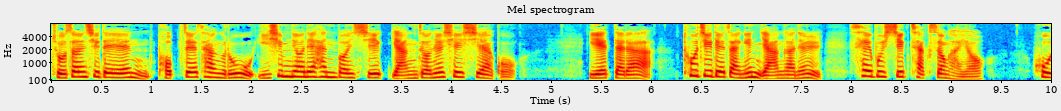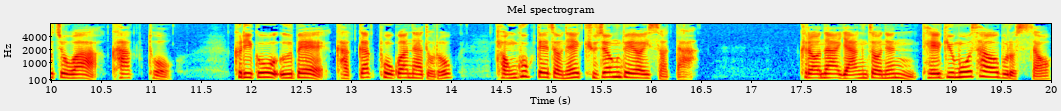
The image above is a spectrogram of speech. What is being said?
조선시대엔 법제상으로 20년에 한 번씩 양전을 실시하고 이에 따라 토지대장인 양안을 세 부씩 작성하여 호조와 각토 그리고 읍에 각각 보관하도록 경국대전에 규정되어 있었다. 그러나 양전은 대규모 사업으로서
